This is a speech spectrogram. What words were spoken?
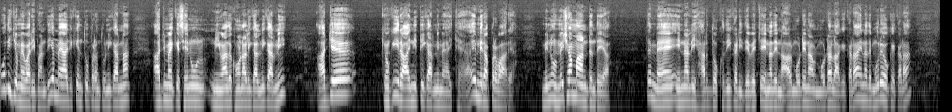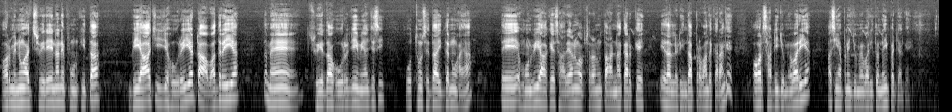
ਉਹਦੀ ਜ਼ਿੰਮੇਵਾਰੀ ਬਣਦੀ ਹੈ ਮੈਂ ਅੱਜ ਕਿੰਤੂ ਪਰੰਤੂ ਨਹੀਂ ਕਰਨਾ, ਅੱਜ ਮੈਂ ਕਿਸੇ ਨੂੰ ਨੀਵਾਂ ਦਿਖਾਉਣ ਵਾਲੀ ਗੱਲ ਨਹੀਂ ਕਰਨੀ, ਅੱਜ ਕਿਉਂਕਿ ਰਾਜਨੀਤੀ ਕਰਨੀ ਮੈਂ ਇੱਥੇ ਆਇਆ, ਇਹ ਮੇਰਾ ਪਰਿਵਾਰ ਆ, ਮੈਨੂੰ ਹਮੇਸ਼ਾ ਮਾਣ ਦਿੰਦੇ ਆ, ਤੇ ਮੈਂ ਇਹਨਾਂ ਲਈ ਹਰ ਦੁੱਖ ਦੀ ਘੜੀ ਦੇ ਵਿੱਚ ਇਹਨਾਂ ਦੇ ਨਾਲ ਮੋਢੇ ਨਾਲ ਮੋਢਾ ਲਾ ਕੇ ਖੜਾ ਇਹਨਾਂ ਦੇ ਮੂਹਰੇ ਹੋ ਕੇ ਖੜਾ ਔਰ ਮੈਨੂੰ ਅੱਜ ਸਵੇਰੇ ਇਹਨਾਂ ਨੇ ਫੋਨ ਕੀਤਾ ਵੀ ਆਹ ਚੀਜ਼ ਹੋ ਰਹੀ ਆ, ਢਾਹ ਵੱਧ ਰਹੀ ਆ, ਤਾਂ ਮੈਂ ਸਵੇਰ ਦਾ ਹੋਰ ਰੁਝੇਵਿਆਂ 'ਚ ਸੀ, ਉੱਥੋਂ ਸਿੱਧਾ ਇੱਧਰ ਨੂੰ ਆਇਆ ਤੇ ਹੁਣ ਵੀ ਆ ਕੇ ਸਾਰਿਆਂ ਨੂੰ, ਅਫਸਰਾਂ ਨੂੰ ਤਾੜਨਾ ਕਰਕੇ ਇਹਦਾ ਲੋੜੀਂਦਾ ਪ੍ਰਬੰਧ ਕਰਾਂਗੇ ਔਰ ਸਾਡੀ ਜ਼ਿੰਮੇਵਾਰੀ ਆ, ਅਸੀਂ ਆਪਣੀ ਜ਼ਿੰਮੇਵਾਰੀ ਤੋਂ ਨਹੀਂ ਭੱਜਾਂਗੇ।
